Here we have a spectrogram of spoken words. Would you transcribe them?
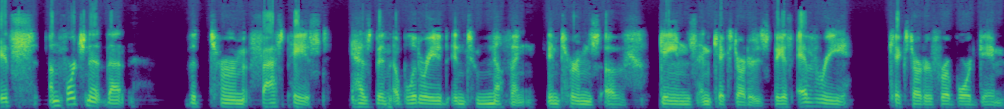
It's unfortunate that the term fast paced has been obliterated into nothing in terms of games and Kickstarters because every Kickstarter for a board game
